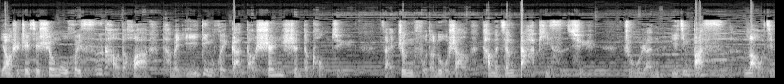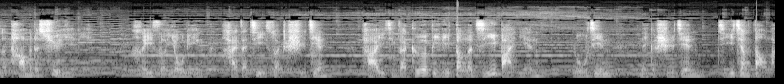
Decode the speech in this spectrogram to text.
要是这些生物会思考的话，他们一定会感到深深的恐惧。在征服的路上，他们将大批死去。主人已经把死烙进了他们的血液里。黑色幽灵还在计算着时间，他已经在戈壁里等了几百年，如今。那个时间即将到来。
